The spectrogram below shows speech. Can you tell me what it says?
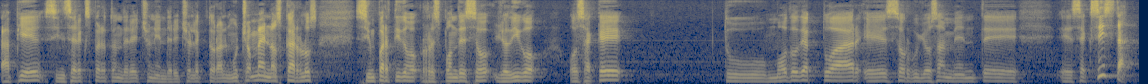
a pie, sin ser experto en derecho ni en derecho electoral, mucho menos, Carlos, si un partido responde eso, yo digo, o sea que tu modo de actuar es orgullosamente eh, sexista.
